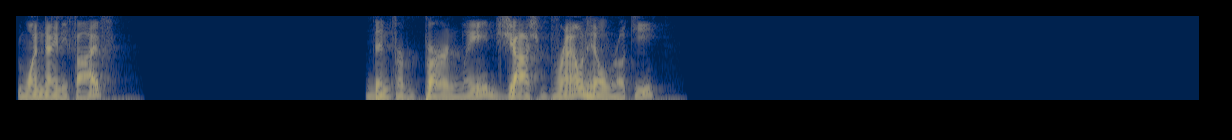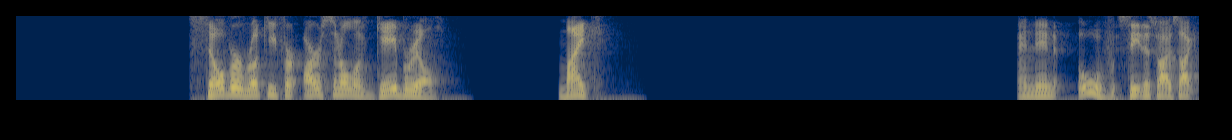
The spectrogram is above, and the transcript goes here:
195. Then for Burnley, Josh Brownhill rookie. Silver rookie for Arsenal of Gabriel. Mike. And then, oh, see, this is why I was talking.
